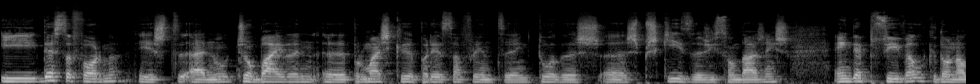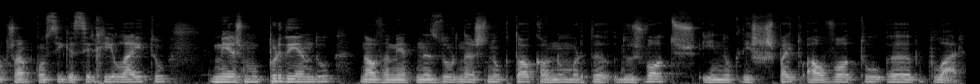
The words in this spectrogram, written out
E dessa forma, este ano, Joe Biden, eh, por mais que apareça à frente em todas as pesquisas e sondagens, ainda é possível que Donald Trump consiga ser reeleito, mesmo perdendo novamente nas urnas no que toca ao número de, dos votos e no que diz respeito ao voto uh, popular.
